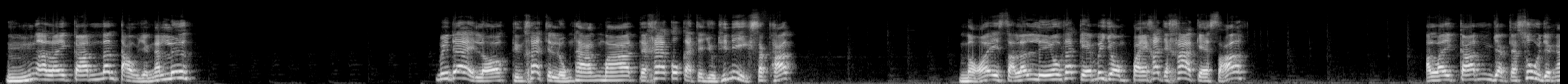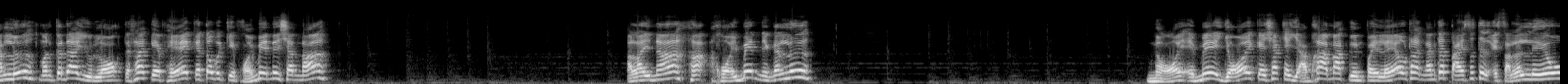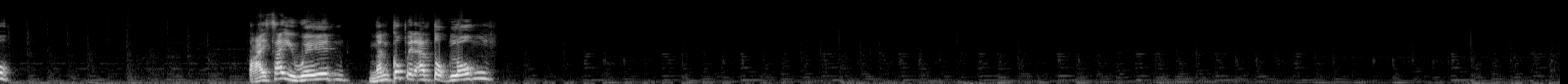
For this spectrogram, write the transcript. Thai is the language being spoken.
หืมอะไรกันนั่นเต่าอย่างนั้นหรือไม่ได้หรอกถึงข้าจะหลงทางมา แต่ข้าก็กะจะอยู่ที่นี่อีกสักพัก หนอไอ้สารเลวถ้าแกไม่ยอมไปข้าจะฆ่าแกซะอะไรกันอยากจะสู้อย่างนั้นหรือมันก็ได้อยู่หรอก แต่ถ้าแกแพ้แกต้องไปเก็บหอยเม่นให้ฉันนะ อะไรนะฮะหอยเม่นอย่างนั้นหรือ น้อยไอ้แม่ย้อยแกชักจะหยามข้ามากเกินไปแล้ว ถ้างั้นก็ตายซะเถอะไอ้สารเลวตายไส้เวนงั้นก็เป็นอันตกลง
